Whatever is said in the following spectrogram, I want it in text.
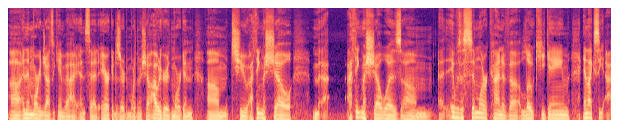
Uh, and then Morgan Johnson came by and said Erika deserved more than Michelle. I would agree with Morgan. Um, to I think Michelle. I think Michelle was. Um, it was a similar kind of low key game, and like, see, I,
